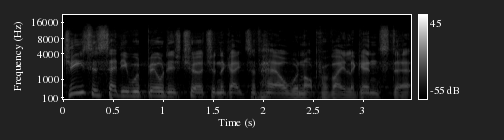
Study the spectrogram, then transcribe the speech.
Jesus said He would build His church and the gates of hell will not prevail against it,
